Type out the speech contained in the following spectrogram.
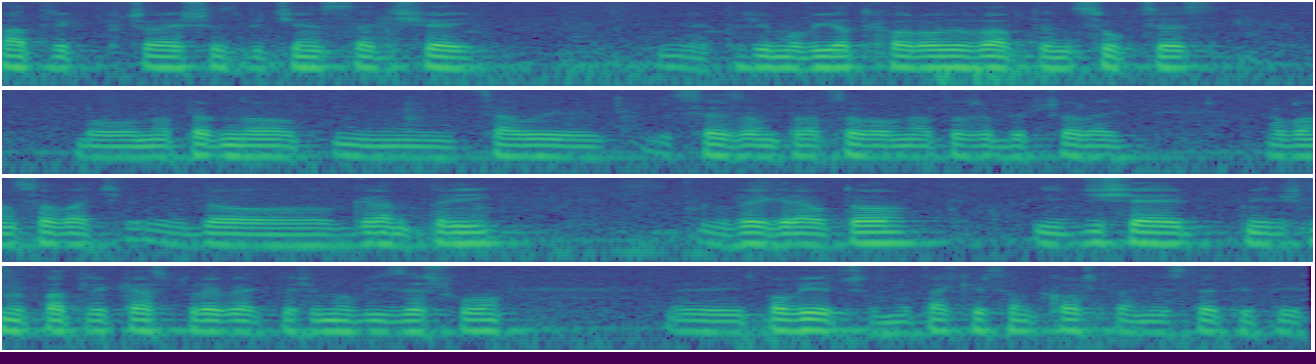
Patryk, wczorajszy zwycięzca, dzisiaj, jak to się mówi, odchorowywał ten sukces, bo na pewno y, cały sezon pracował na to, żeby wczoraj awansować do Grand Prix. Wygrał to i dzisiaj mieliśmy Patryka, z którego, jak to się mówi, zeszło powietrze. No takie są koszta niestety tych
